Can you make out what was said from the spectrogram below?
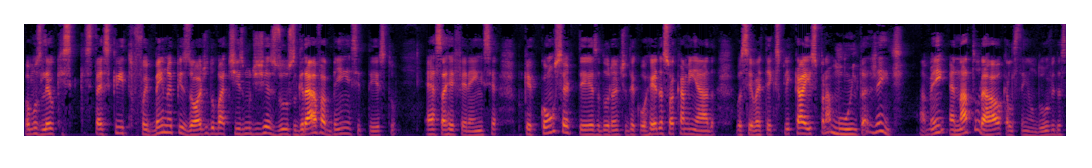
Vamos ler o que está escrito. Foi bem no episódio do batismo de Jesus. Grava bem esse texto, essa referência, porque com certeza durante o decorrer da sua caminhada você vai ter que explicar isso para muita gente. Amém? É natural que elas tenham dúvidas,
